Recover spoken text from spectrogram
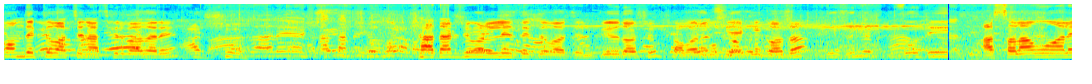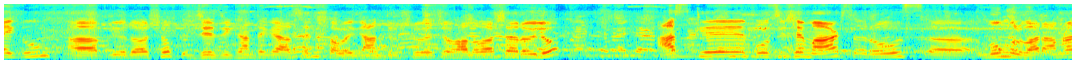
কম দেখতে পাচ্ছেন আজকের বাজারে। সাত, আটশো করে লেস দেখতে পাচ্ছেন। প্রিয় দর্শক, সবার মুখে একই কথা। আসসালামু আলাইকুম প্রিয় দর্শক, যে যেখান থেকে আছেন, সবাইকে আন্তরিক শুভেচ্ছা ভালোবাসা রইল। আজকে পঁচিশে মার্চ, রোজ মঙ্গলবার, আমরা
